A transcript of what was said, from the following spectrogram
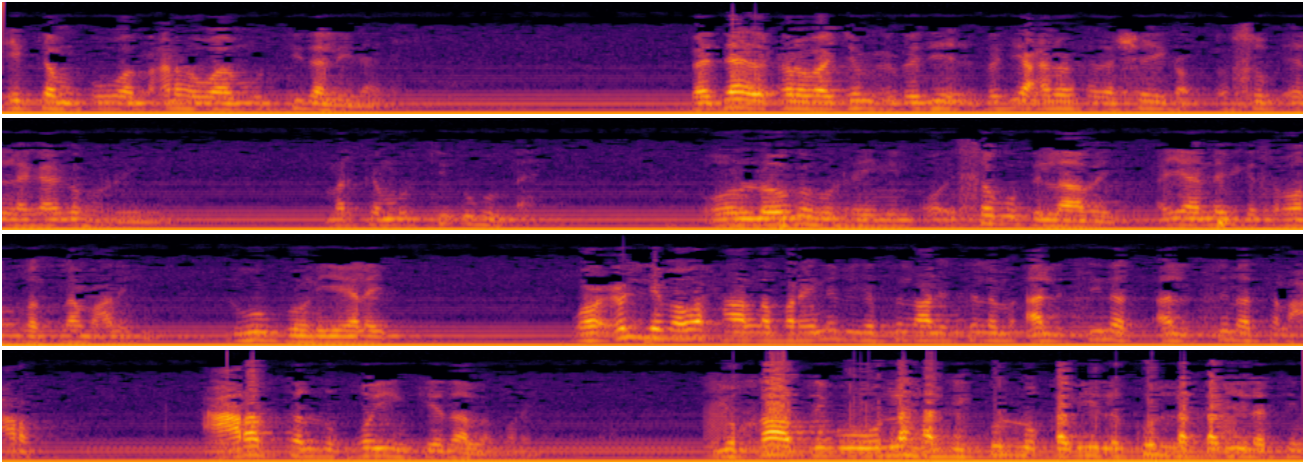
xikamku macnaha waa murtida la yidhahda badaa'icuna waa jamcu badiic badiicana waxaada shayga cusub een lagaaga horreynin marka murti ugub ah oon looga horreynin oo isagu bilaabay ayaa nebiga salawatullhi wasalaamu calayhi lagu goon yeelay wa cullima waxaa la baray nebiga sal lla lay slam alsinat alsinata alcarab carabta luqooyinkeedaa la baray yukhaadibu la hadli kulla qabiilatin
